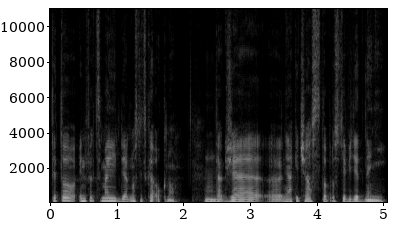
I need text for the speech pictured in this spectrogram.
tyto infekce mají diagnostické okno. Hmm. Takže nějaký čas to prostě vidět není.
